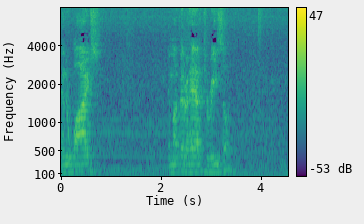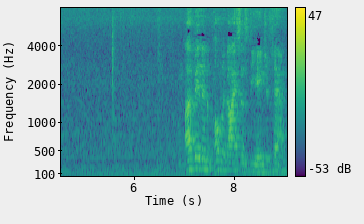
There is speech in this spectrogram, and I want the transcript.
and their wives, and my better half, Teresa. I've been in the public eye since the age of 10.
